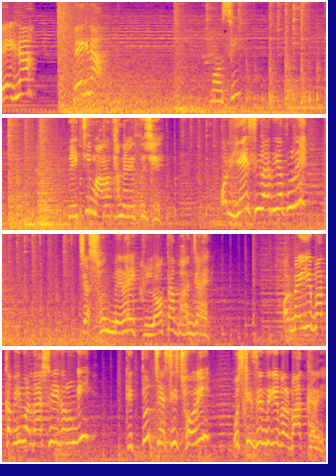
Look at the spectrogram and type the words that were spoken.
मेघना! मेघना! मौसी? बेटी मारा था मैंने तुझे। और ये सिला दिया तूने? जसवंत मेरा एक लौता भांजा है। और मैं ये बात कभी बर्दाश्त नहीं करूँगी कि तुझ जैसी छोरी उसकी ज़िंदगी बर्बाद करे।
